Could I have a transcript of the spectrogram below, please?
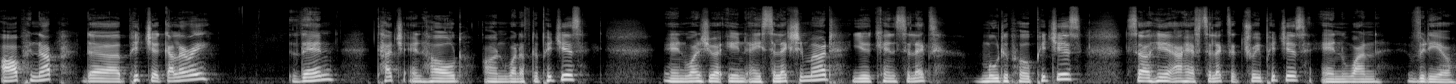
open up the picture gallery, then touch and hold on one of the pictures and once you are in a selection mode you can select multiple pictures. So here I have selected three pictures and one video.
